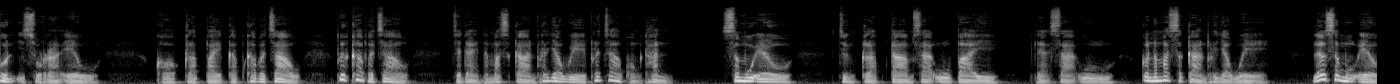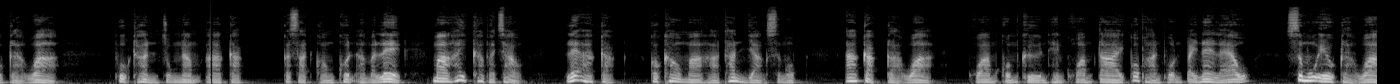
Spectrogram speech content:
คนอิสราเอล ขอกลับไปกับข้าพเจ้า เพื่อข้าพเจ้าจะได้นมัสการพระยาเวพระเจ้าของท่าน สมูเอลจึงกลับตามซาอูลไป และซาอูลก็นมัสการพระยาเว แล้วสมูเอลกล่าวว่า พวกท่านจงนำอากัก กษัตริย์ของคนอามาเลกมาให้ข้าพเจ้า และอากักก็เข้ามาหาท่านอย่างสงบ อากักกล่าวว่า ความขมขื่นแห่งความตายก็ผ่านพ้นไปแน่แล้ว สมูเอลกล่าวว่า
